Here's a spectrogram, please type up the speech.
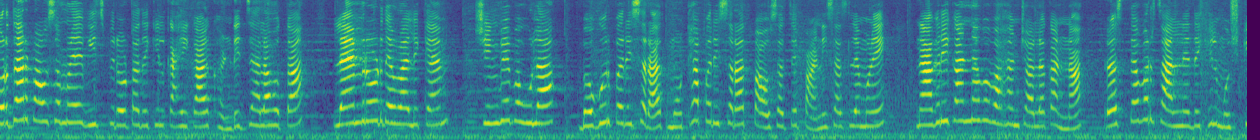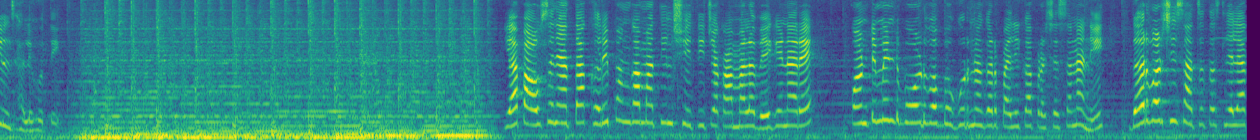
जोरदार पावसामुळे वीज पुरवठा देखील काही काळ खंडित झाला होता. लॅम रोड देवळाली कॅम्प शिंगवे बहुला भगूर परिसरात मोठ्या परिसरात पावसाचे पाणी साचल्यामुळे नागरिकांना व वाहन चालकांना रस्त्यावर चालणे देखील मुश्किल झाले होते. या पावसाने आता खरीप हंगामातील शेतीच्या कामाला वेग येणार आहे. कॉन्टिमेंट बोर्ड व भगूर नगरपालिका प्रशासनाने दरवर्षी साचत असलेल्या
